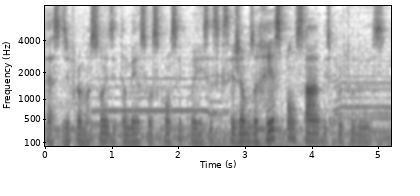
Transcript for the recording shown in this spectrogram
dessas informações e também as suas consequências, que sejamos responsáveis por tudo isso.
